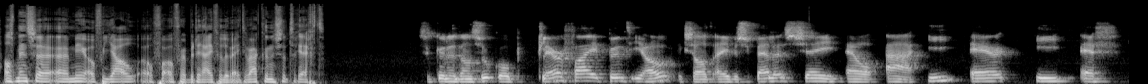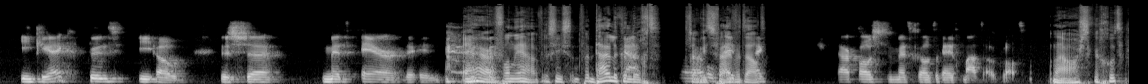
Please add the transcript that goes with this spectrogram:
Als mensen meer over jou of over het bedrijf willen weten, waar kunnen ze terecht? Ze kunnen dan zoeken op clarify.io. Ik zal het even spellen. C-L-A-I-R-I-F y.io. Dus met R erin. R, van ja, precies. Duidelijke lucht. Zoiets vrij vertaald. Daar posten we met grote regelmaat ook wat. Nou, hartstikke goed. We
